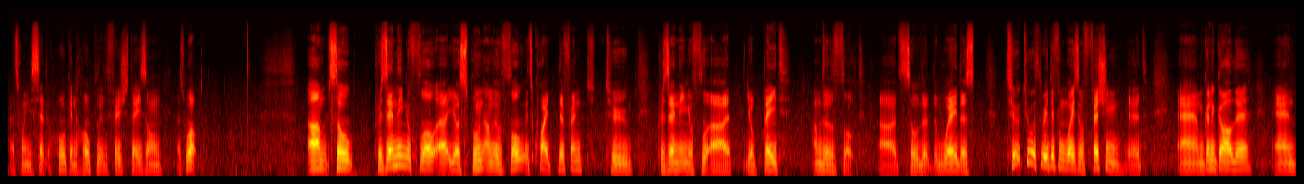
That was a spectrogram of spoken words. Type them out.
That's when you set the hook and hopefully the fish stays on as well. Um, so presenting your, flow, uh, your spoon under the float is quite different to presenting your, uh, your bait under the float. Uh, so the, the way there's two, two or three different ways of fishing it. And I'm gonna go out there and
